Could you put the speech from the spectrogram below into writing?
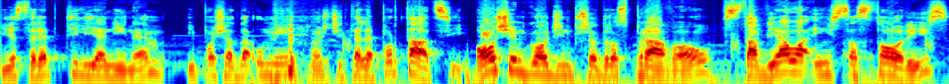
jest reptilianinem i posiada umiejętności teleportacji. 8 godzin przed rozprawą wstawiała Insta Stories,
